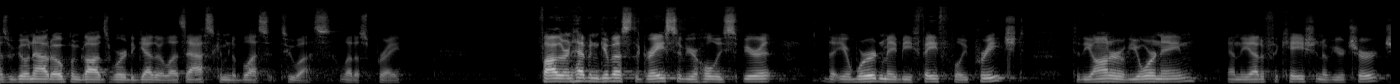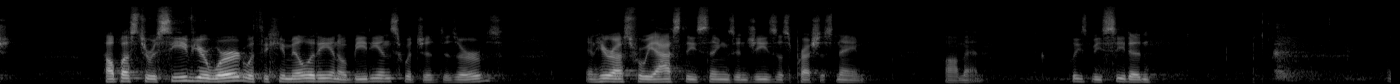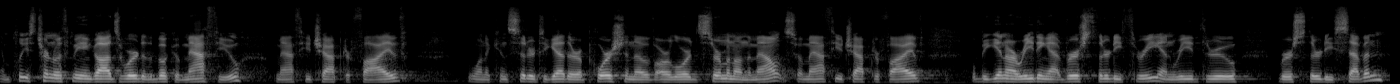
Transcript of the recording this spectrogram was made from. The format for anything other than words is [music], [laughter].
As we go now to open God's word together, let's ask Him to bless it to us. Let us pray. Father in heaven, give us the grace of your Holy Spirit that your word may be faithfully preached to the honor of your name and the edification of your church. Help us to receive your word with the humility and obedience which it deserves. And hear us, for we ask these things in Jesus' precious name. Amen. Please be seated. And please turn with me in God's Word to the book of Matthew, Matthew chapter 5. We want to consider together a portion of our Lord's Sermon on the Mount. So, Matthew chapter 5, we'll begin our reading at verse 33 and read through verse 37.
